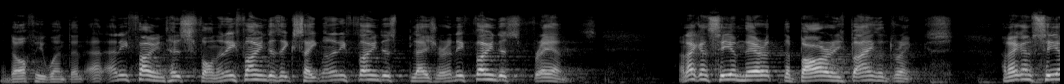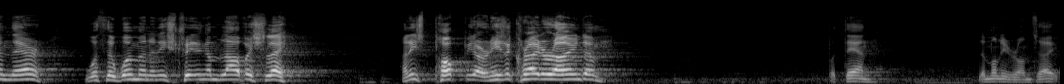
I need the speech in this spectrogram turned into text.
And off he went. And, and, and he found his fun, and he found his excitement, and he found his pleasure, and he found his friends. And I can see him there at the bar, and he's buying the drinks. And I can see him there with the women, and he's treating them lavishly. And he's popular, and he's a crowd around him. But then the money runs out.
